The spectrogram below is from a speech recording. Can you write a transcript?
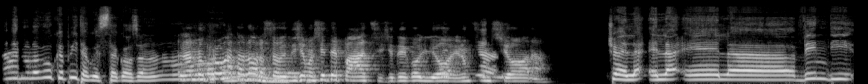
Ah, non l'avevo capita questa cosa. Non, non, L'hanno non provata loro, stavo diciamo siete pazzi, siete coglioni, non funziona. Cioè, è la, è la, è la, vendi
